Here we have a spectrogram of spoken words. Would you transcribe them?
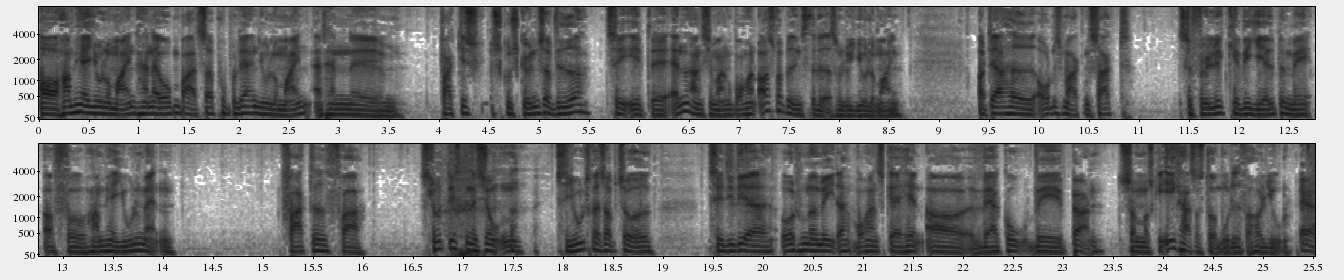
Og ham her, Julemine, han er åbenbart så populær en Julemine, at han øh, faktisk skulle skynde sig videre til et øh, andet arrangement, hvor han også var blevet installeret som Julemine. Og der havde ordensmagten sagt, selvfølgelig kan vi hjælpe med at få ham her julemanden fragtet fra slutdestinationen til juletræsoptoget til de der 800 meter, hvor han skal hen og være god ved børn, som måske ikke har så stor mulighed for at holde jul. ja.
